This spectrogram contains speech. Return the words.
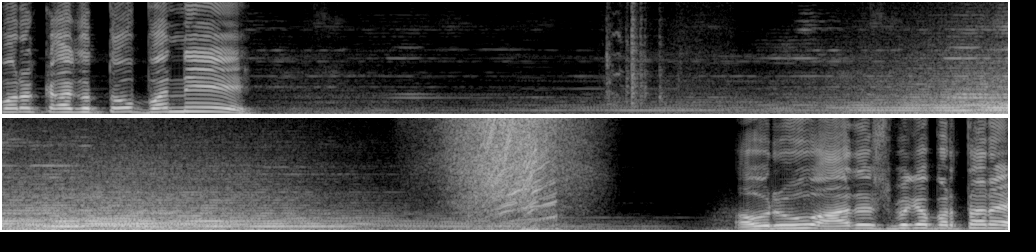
ಬರೋಕ್ಕಾಗುತ್ತೋ ಬನ್ನಿ. ಅವರು ಆದಷ್ಟು ಬೇಗ ಬರ್ತಾರೆ.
